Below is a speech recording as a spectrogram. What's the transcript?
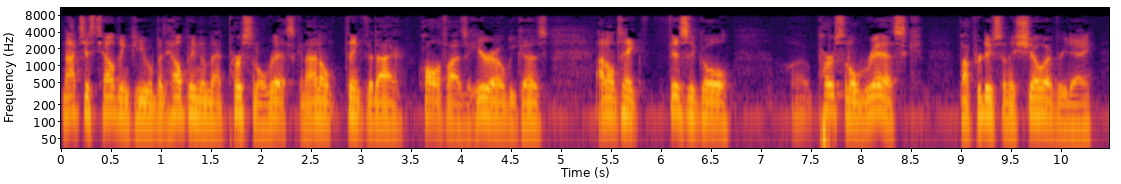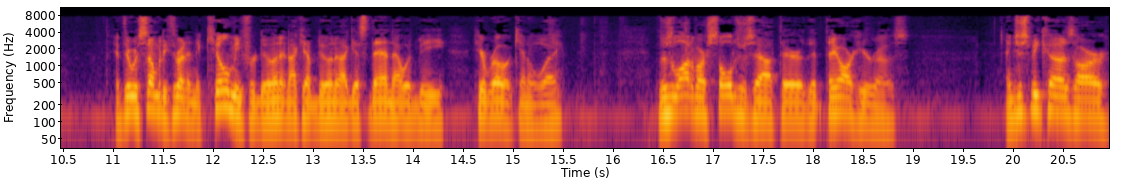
not just helping people, but helping them at personal risk. And I don't think that I qualify as a hero because I don't take physical, uh, personal risk by producing a show every day. If there was somebody threatening to kill me for doing it and I kept doing it, I guess then that would be heroic in a way. There's a lot of our soldiers out there that they are heroes. And just because our,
